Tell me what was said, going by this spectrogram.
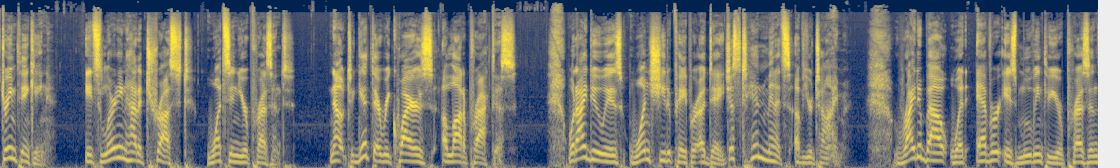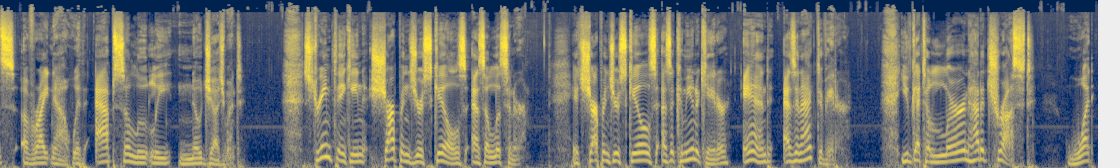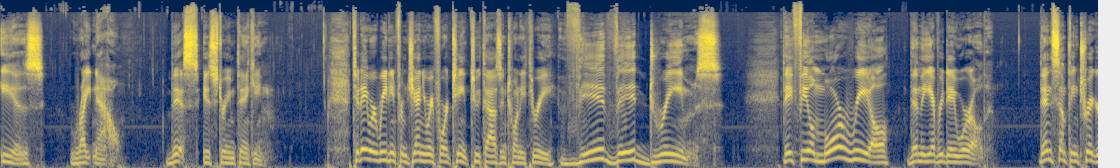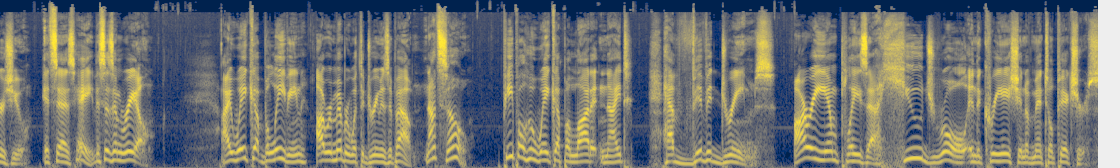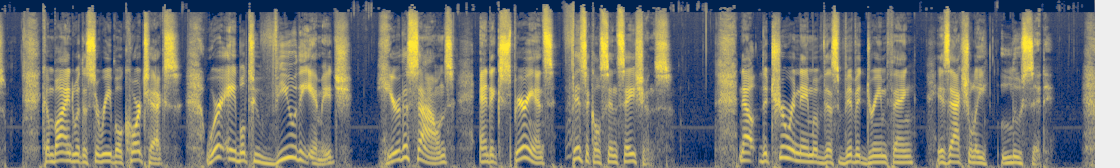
Stream thinking. It's learning how to trust what's in your present. Now, to get there requires a lot of practice. What I do is one sheet of paper a day, just 10 minutes of your time. Write about whatever is moving through your presence of right now with absolutely no judgment. Stream thinking sharpens your skills as a listener. It sharpens your skills as a communicator and as an activator. You've got to learn how to trust what is right now. This is Stream Thinking. Today we're reading from January 14th, 2023 Vivid Dreams. They feel more real than the everyday world. Then something triggers you. It says, hey, this isn't real. I wake up believing I'll remember what the dream is about. Not so. People who wake up a lot at night have vivid dreams. REM plays a huge role in the creation of mental pictures. Combined with the cerebral cortex, we're able to view the image, hear the sounds, and experience physical sensations. Now, the truer name of this vivid dream thing is actually lucid.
